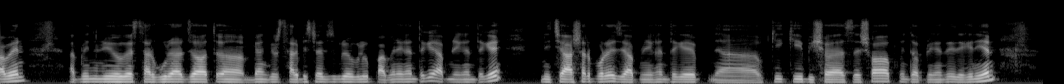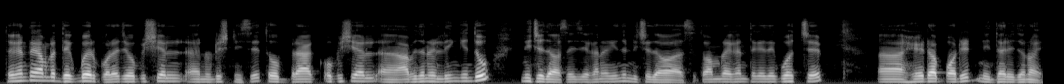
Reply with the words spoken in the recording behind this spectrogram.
পাবেন। আপনি কিন্তু নিয়োগের সার্কুলার যত ব্যাংকের সার্ভিস টার্ভিসগুলো এগুলো পাবেন এখান থেকে। আপনি এখান থেকে নিচে আসার পরে যে আপনি এখান থেকে কি কি বিষয় আছে সব কিন্তু আপনি এখান থেকে দেখে নিন তো এখান থেকে আমরা দেখব এরপরে যে অফিসিয়াল নোটিশ নিচে তো ব্র্যাক অফিসিয়াল আবেদনের লিঙ্ক কিন্তু নিচে দেওয়া আছে। যেখানে কিন্তু নিচে দেওয়া আছে। তো আমরা এখান থেকে দেখব হচ্ছে হেড অফ অডিট নির্ধারিত নয়।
